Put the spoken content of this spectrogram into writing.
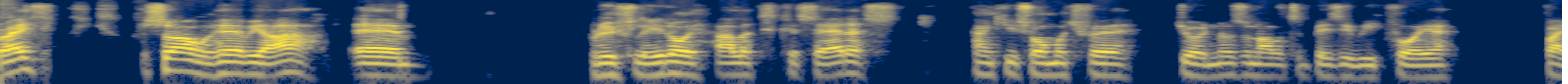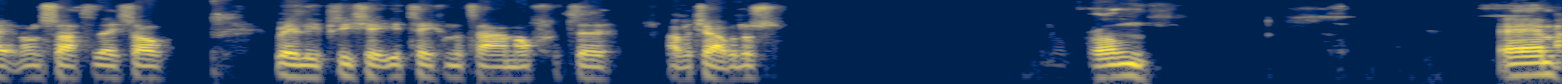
Right. So here we are. Um, Bruce Leroy, Alex Caceres. Thank you so much for joining us. I know it's a busy week for you, fighting on Saturday. So really appreciate you taking the time off to have a chat with us. No problem. Um,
